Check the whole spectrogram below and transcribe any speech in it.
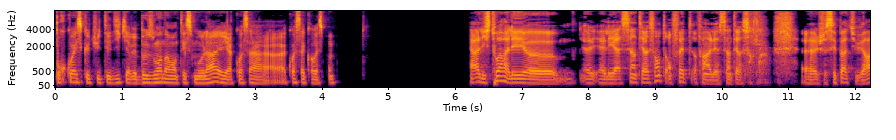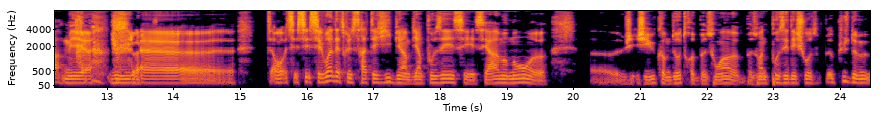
pourquoi est-ce que tu t'es dit qu'il y avait besoin d'inventer ce mot-là et à quoi ça, à quoi ça correspond? Ah, l'histoire, elle est, euh, elle, est assez intéressante. En fait, enfin, elle est assez intéressante. Euh, je sais pas, tu verras. Mais euh, c'est loin d'être une stratégie bien bien posée. C'est à un moment, euh, j'ai eu comme d'autres besoin euh, besoin de poser des choses euh, plus de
